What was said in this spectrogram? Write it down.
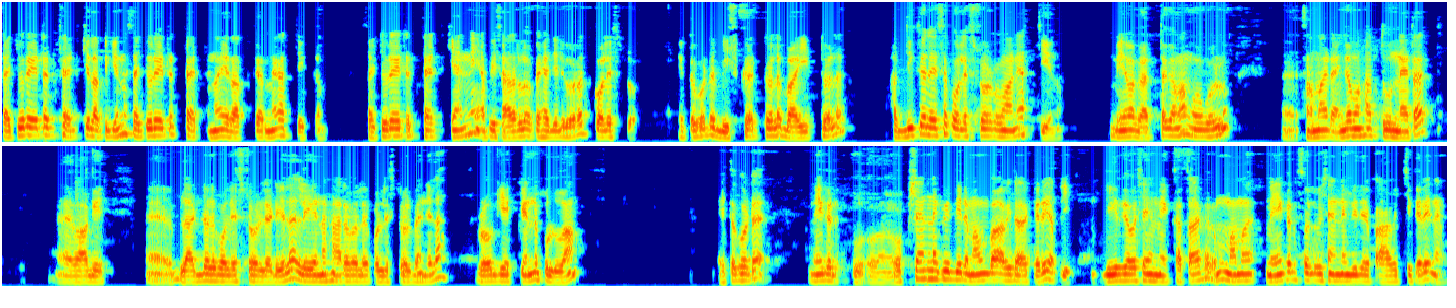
සැචුරේටඩ් ෆැට් කියලා අපි කියන සැචුරේටඩ් ෆැට් වෙනවා ඒ රත් කරන එකත් එක්කම. සැචුරේටඩ් ෆැට් කියන්නේ අපි සරලව පැහැදිලි කරොත් කොලෙස්ටරෝල්. එතකොට බිස්කට් වල බයිට් වල අධික ලෙස කොලෙස්ටරෝල් ප්‍රමාණයක් තියෙනවා. මේවා ගත්ත ගමන් ඕගොල්ලෝ සමහර ඇඟ මහත් වුන් නැතත් වාගේ බ්ලඩ් වල කොලෙස්ටරෝල් වැඩි වෙලා ලේන හරවල කොලෙස්ටරෝල් බැඳලා රෝගියෙක් වෙන්න පුළුවන්. එතකොට මේකට ඔප්ෂන් එක විදිහට මම භාවිතා කරේ අපි දීර්ඝ වශයෙන් මේක කතා කරමු මම මේකට සොලියුෂන් එක විදිහට පාවිච්චි කරේ නෑ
